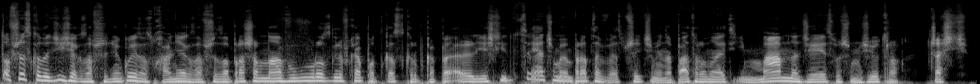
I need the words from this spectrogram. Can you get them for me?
To wszystko na dziś, jak zawsze dziękuję za słuchanie, jak zawsze zapraszam na www.rozgrywkapodcast.pl Jeśli doceniacie moją pracę, wesprzyjcie mnie na Patronite i mam nadzieję słyszymy się jutro. Cześć!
